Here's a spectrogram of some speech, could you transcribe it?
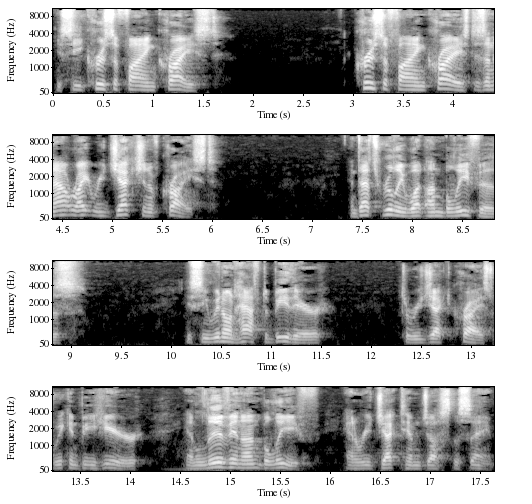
You see, crucifying Christ, crucifying Christ is an outright rejection of Christ. And that's really what unbelief is. You see, we don't have to be there to reject Christ. We can be here and live in unbelief and reject Him just the same.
